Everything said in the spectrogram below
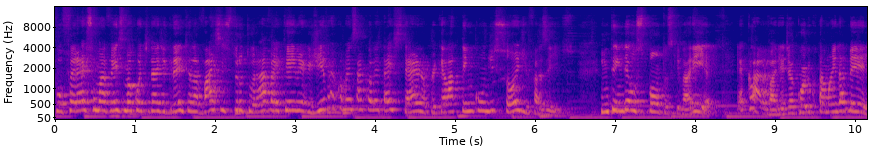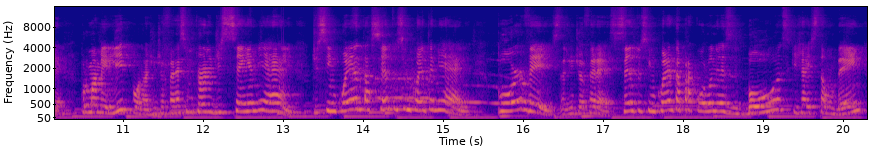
oferece uma vez uma quantidade grande, ela vai se estruturar, vai ter energia, vai começar a coletar externo, porque ela tem condições de fazer isso. Entendeu os pontos que varia? É claro, varia de acordo com o tamanho da abelha. Para uma melípona, a gente oferece em torno de 100 ml, de 50 a 150 ml por vez a gente oferece 150 para colônias boas, que já estão bem,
